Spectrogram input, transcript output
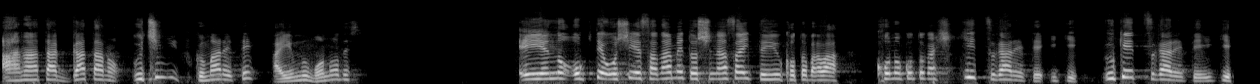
あなた方のうちに含まれて歩むものです。永遠の起きて教え定めとしなさいという言葉は、このことが引き継がれていき、受け継がれていき、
